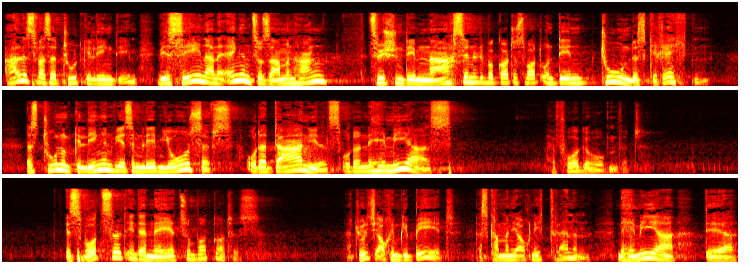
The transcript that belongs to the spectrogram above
Alles, was er tut, gelingt ihm. Wir sehen einen engen Zusammenhang zwischen dem Nachsinnen über Gottes Wort und dem Tun des Gerechten. Das Tun und Gelingen, wie es im Leben Josefs oder Daniels oder Nehemias hervorgehoben wird. Es wurzelt in der Nähe zum Wort Gottes. Natürlich auch im Gebet. Das kann man ja auch nicht trennen. Nehemia, der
